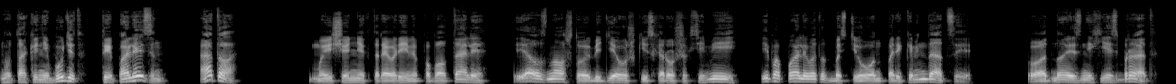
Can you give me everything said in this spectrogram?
«Ну так и не будет, ты полезен, а то». Мы еще некоторое время поболтали, я узнал, что обе девушки из хороших семей и попали в этот бастион по рекомендации. У одной из них есть брат,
